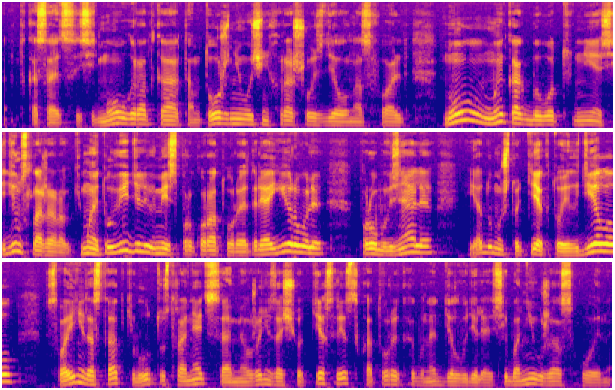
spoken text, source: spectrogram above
Это касается и седьмого городка, там тоже не очень хорошо сделан асфальт. Ну, мы как бы вот не сидим сложа руки. Мы это увидели, вместе с прокуратурой отреагировали, пробы взяли. Я думаю, что те, кто их делал, свои недостатки будут устранять сами, а уже не за счет тех средств, которые как бы на это дело выделялись, ибо они уже освоены.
